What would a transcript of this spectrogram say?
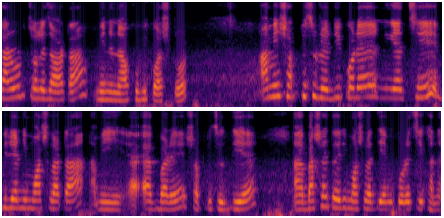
কারোর চলে যাওয়াটা মেনে নেওয়া খুবই কষ্টর আমি সবকিছু রেডি করে নিয়েছি, বিরিয়ানি মশলাটা আমি একবারে সবকিছু দিয়ে বাসায় তৈরি মশলা দিয়ে আমি করেছি এখানে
